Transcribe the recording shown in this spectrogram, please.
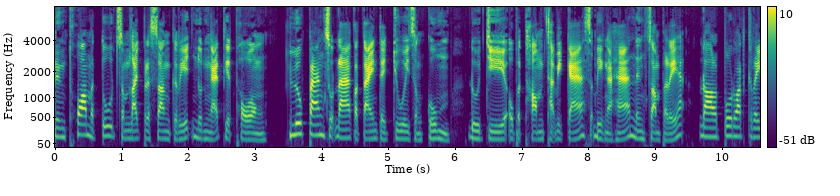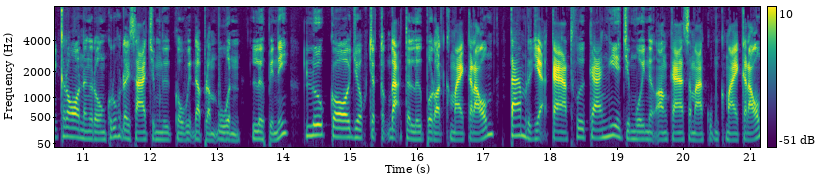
និងធម្មទូតសម្ដេចព្រះសង្ឃរាជនុនង៉ែតទៀតផងលោកប៉ាងសូដាក៏តែងតែជួយសង្គមដូចជាឧបត្ថម្ភថវិកាស្បៀងអាហារនិងសម្ភារៈដល់ពលរដ្ឋក្រីក្រនិងរងគ្រោះដោយសារជំងឺ Covid-19 លើសពីនេះលោកក៏យកចិត្តទុកដាក់ទៅលើពលរដ្ឋខ្មែរក្រោមតាមរយៈការធ្វើការងារជាមួយនឹងអង្គការសមាគមខ្មែរក្រោម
